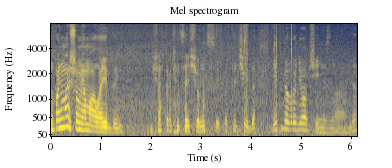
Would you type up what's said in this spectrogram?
Ну понимаешь, что у меня мало еды? Сейчас придется еще насыпать, ты чудо. Я тебя вроде вообще не знаю, да?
